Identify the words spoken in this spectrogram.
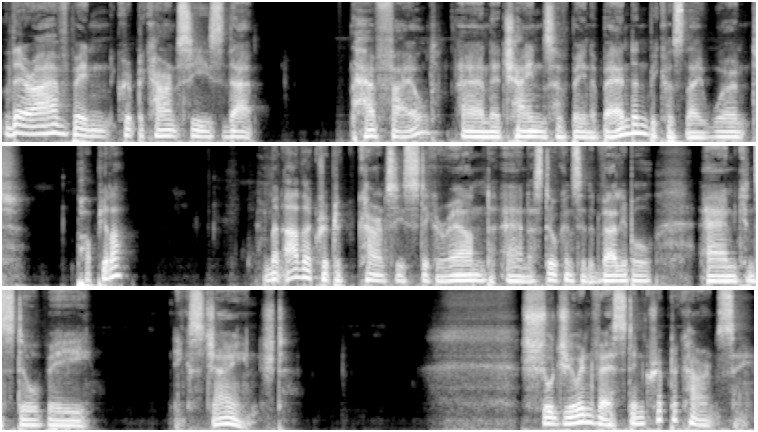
There have been cryptocurrencies that have failed and their chains have been abandoned because they weren't popular. But other cryptocurrencies stick around and are still considered valuable and can still be exchanged. Should you invest in cryptocurrency?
